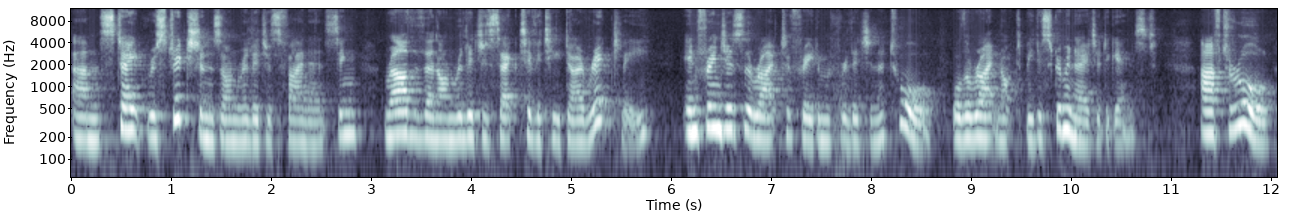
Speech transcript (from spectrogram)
um, state restrictions on religious financing, rather than on religious activity directly, infringes the right to freedom of religion at all, or the right not to be discriminated against. After all,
